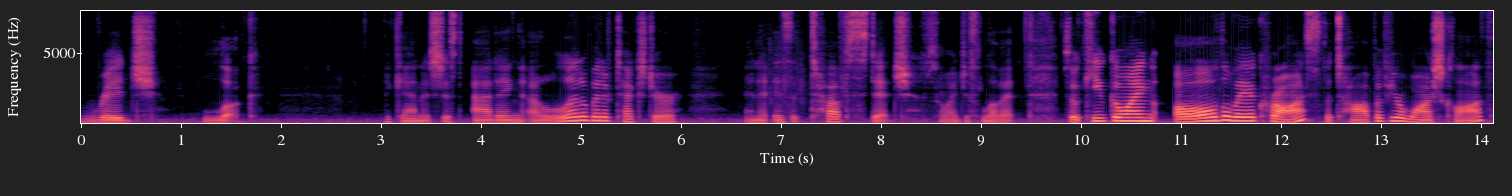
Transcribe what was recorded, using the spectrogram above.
ridge look. Again, it's just adding a little bit of texture and it is a tough stitch, so I just love it. So keep going all the way across the top of your washcloth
